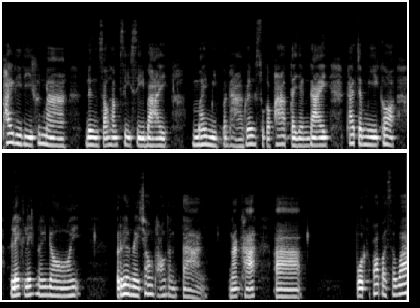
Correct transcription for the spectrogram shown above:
ไพ่ดีๆขึ้นมา 1 2 3 4 4ใบไม่มีปัญหาเรื่องสุขภาพแต่อย่างใด ถ้าจะมีก็เล็กๆ น้อยๆ เรื่องในช่องท้องต่างๆ นะคะ ปวดกระเพาะปัสสาวะ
